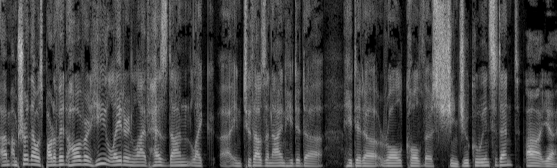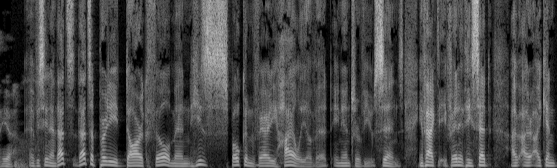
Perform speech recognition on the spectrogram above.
I'm, I'm sure that was part of it. However, he later in life has done like uh, in 2009 he did a he did a role called the Shinjuku Incident. Ah, yeah, yeah. Have you seen it? That's that's a pretty dark film, and he's spoken very highly of it in interviews since. In fact, if anything, he said I, I, I can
